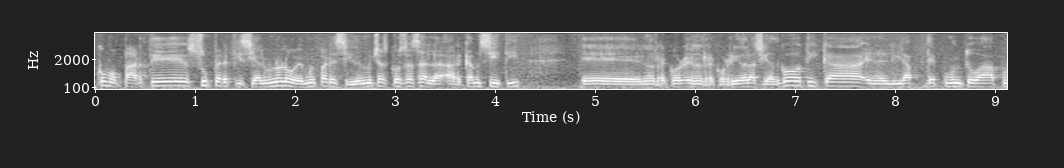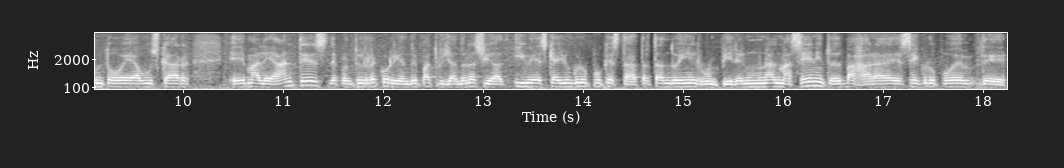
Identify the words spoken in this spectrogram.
como parte superficial uno lo ve muy parecido en muchas cosas a la Arkham City, eh, en, el en, el recorrido de la ciudad gótica, en el ir de punto A a punto B a buscar eh, maleantes, de pronto ir recorriendo y patrullando la ciudad y ves que hay un grupo que está tratando de irrumpir en un almacén, entonces bajar a ese grupo de,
